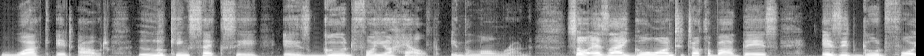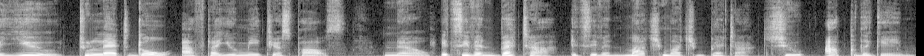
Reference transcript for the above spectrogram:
Work it out. Looking sexy is good for your health in the long run. So, as I go on to talk about this, is it good for you to let go after you meet your spouse? No, it's even better. It's even much, much better to up the game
